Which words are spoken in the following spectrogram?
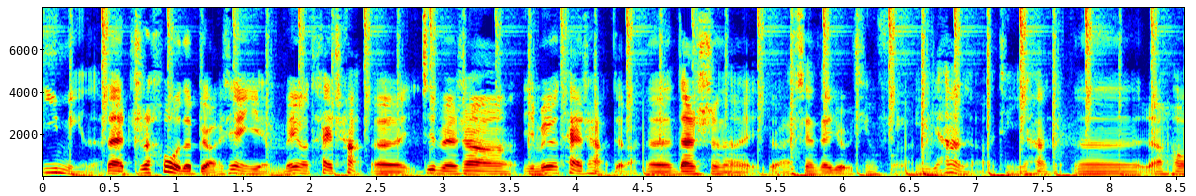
一名的，在之后的表现也没有太差，呃，基本上也没有太差，对吧？嗯，但是呢，对吧？现在就是停服了，挺遗憾的啊，挺遗憾的。嗯，然后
